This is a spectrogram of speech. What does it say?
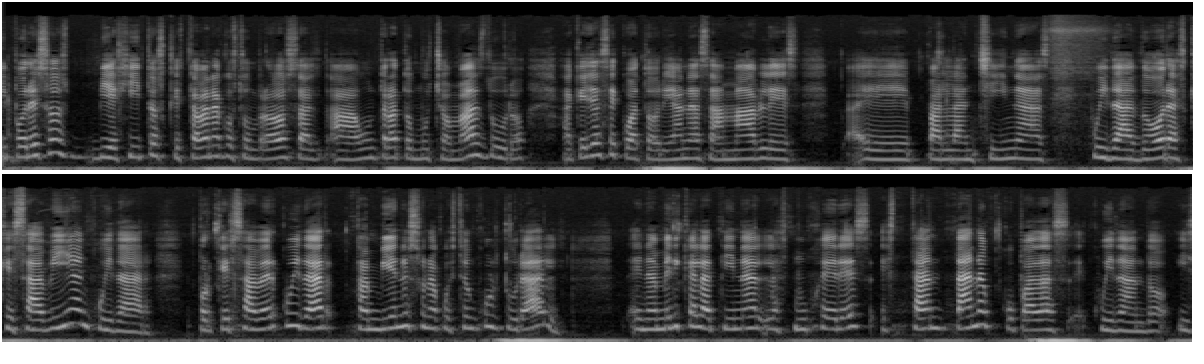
Y por esos viejitos que estaban acostumbrados a, un trato mucho más duro, aquellas ecuatorianas amables, eh, parlanchinas, cuidadoras, que sabían cuidar, porque el saber cuidar también es una cuestión cultural en América Latina las mujeres están tan ocupadas cuidando y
